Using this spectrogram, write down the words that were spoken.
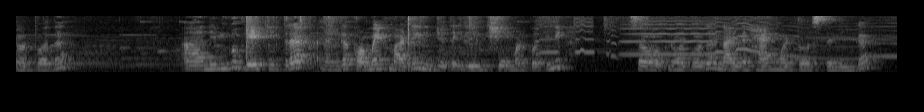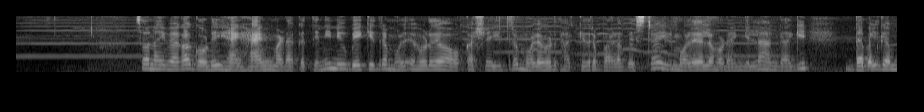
ನೋಡ್ಬೋದು ನಿಮಗೂ ಬೇಕಿದ್ರೆ ನನಗೆ ಕಾಮೆಂಟ್ ಮಾಡಿರಿ ನಿಮ್ಮ ಜೊತೆಗೆ ಲಿಂಕ್ ಶೇರ್ ಮಾಡ್ಕೊತೀನಿ. ಸೊ ನೋಡ್ಬೋದು ನಾ ಇದನ್ನು ಹ್ಯಾಂಗ್ ಮಾಡಿ ತೋರಿಸ್ತೀನಿ ನಿಮ್ಗೆ. ಸೊ ನಾ ಇವಾಗ ಗೋಡೆಗೆ ಹ್ಯಾಂಗ್ ಹ್ಯಾಂಗ್ ಮಾಡಾಕತ್ತೀನಿ. ನೀವು ಬೇಕಿದ್ರೆ ಮೊಳೆ ಹೊಡೆಯೋ ಅವಕಾಶ ಇದ್ದರೆ ಮೊಳೆ ಹೊಡೆದು ಹಾಕಿದ್ರೆ ಭಾಳ ಬೆಸ್ಟ್. ಇಲ್ಲಿ ಮೊಳೆ ಎಲ್ಲ ಹೊಡಂಗಿಲ್ಲ ಹಾಗಾಗಿ ಡಬಲ್ ಗಮ್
